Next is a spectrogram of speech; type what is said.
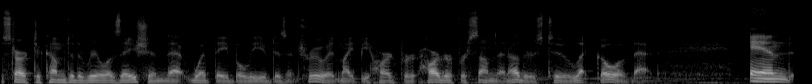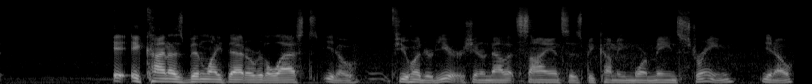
start to come to the realization that what they believed isn't true, it might be hard for harder for some than others to let go of that. And it, it kind of has been like that over the last, you know, few hundred years. You know, now that science is becoming more mainstream, you know,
